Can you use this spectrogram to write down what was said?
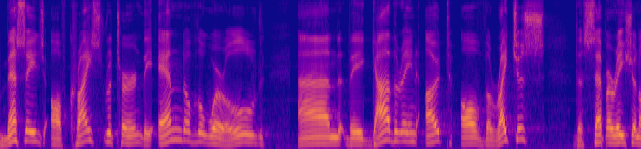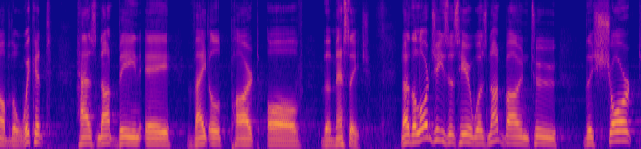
message of Christ's return, the end of the world, and the gathering out of the righteous, the separation of the wicked, has not been a vital part of the message. Now, the Lord Jesus here was not bound to the short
